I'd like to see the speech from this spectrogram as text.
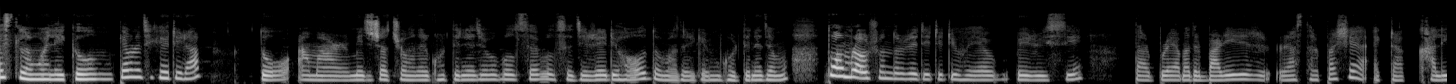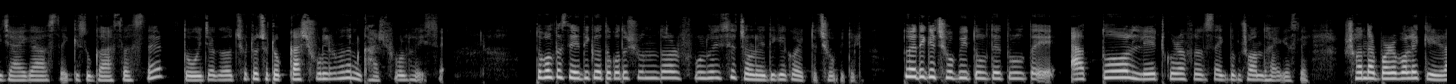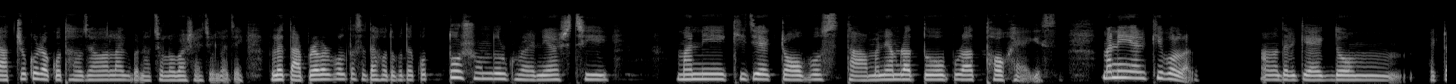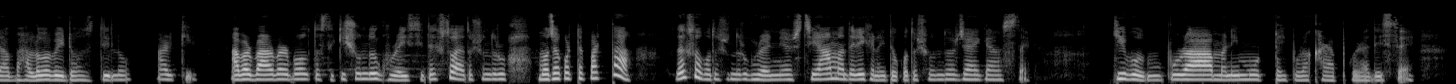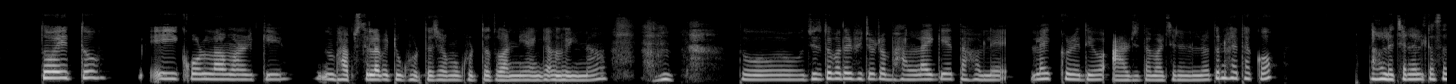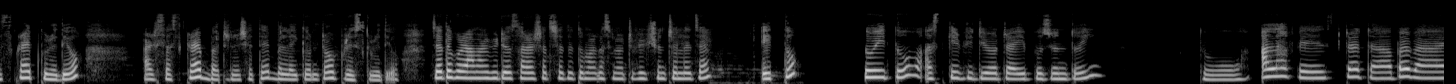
আসসালামু আলাইকুম কেমন আছে কেউটিরা তো আমার মেজো চাচু আমাদের ঘুরতে নিয়ে যাব বলছে। বলছে যে, রেডি হও, তোমাদেরকে আমি ঘুরতে নিয়ে যাব। তো আমরাও সুন্দর রেডি টেডি হয়ে বেরোইছি। তারপরে আমাদের বাড়ির রাস্তার পাশে একটা খালি জায়গা আছে, কিছু গাছ আছে। তো ওই জায়গায় ছোট ছোট কাশ ফুলের মতন ঘাস ফুল হয়েছে। তো বলতেছে এদিকে তো কত সুন্দর ফুল হয়েছে, চলো এদিকে কয়েকটা ছবি তুলি। তো এদিকে ছবি তুলতে তুলতে এত লেট করে ফেলছে, একদম সন্ধ্যা হয়ে গেছে। সন্ধ্যার পরে বলে কি, রাত্র করে কোথাও যাওয়া লাগবে না, চলো বাসায় চলে যাই। বলে তারপর আবার বলতেছে, দেখো তোমাদের কত সুন্দর ঘুরায় নিয়ে আসছি। মানে কি যে একটা অবস্থা মানে আমরা তো পুরা থক হয়ে গেছি। মানে আর কি বলার, আমাদেরকে একদম একটা ভালোভাবে ডস দিল আর কি। আবার বারবার বলতেছে, কি সুন্দর ঘুরাইছি দেখছ? এত সুন্দর মজা করতে পারতা? দেখছ কত সুন্দর ঘুরাই নিয়ে আসছি? আমাদের এখানেই তো কত সুন্দর জায়গা আছে। কি বলব, পুরা মানে মুডটাই পুরা খারাপ করে দিছে। তো এই তো, এই করলাম আর কি। ভাবছিলাম একটু ঘুরতে যাব, ঘুরতে তো আর নিয়ে গেলই না। তো যদি তোমাদের ভিডিওটা ভালো লাগে, তাহলে লাইক করে দিও। আর যদি আমার চ্যানেলে নতুন হয়ে থাকো, তাহলে চ্যানেলটা সাবস্ক্রাইব করে দিও। আর সাবস্ক্রাইব বাটনের সাথে বেল আইকনটাও প্রেস করে দিও। যাতে করে আমার ভিডিও ছাড়ার সাথে সাথে তোমার কাছে নোটিফিকেশন চলে যায়। এই তো তো এই তো আজকের ভিডিওটা এই পর্যন্তই। তো আল্লাহ হাফেজ, টাটা, বাই বাই।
